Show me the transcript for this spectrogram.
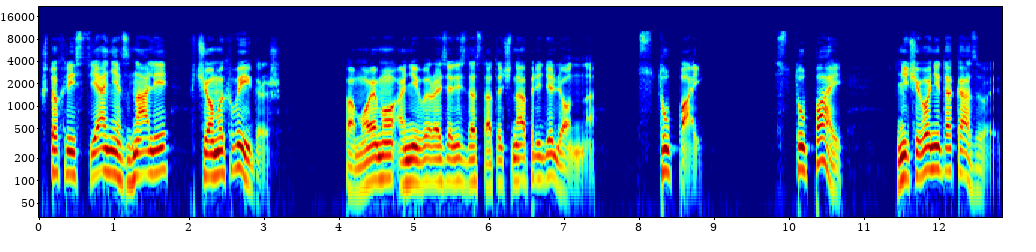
что христиане знали, в чем их выигрыш. По-моему, они выразились достаточно определенно. «Ступай». «Ступай» ничего не доказывает.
